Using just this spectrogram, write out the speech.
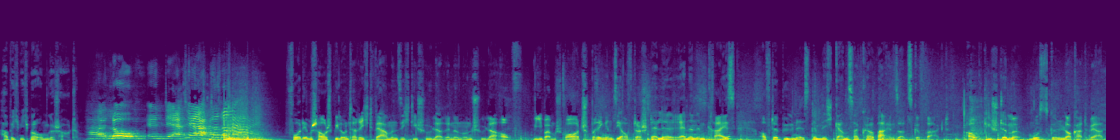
habe ich mich mal umgeschaut. Hallo in der Theaterei. Vor dem Schauspielunterricht wärmen sich die Schülerinnen und Schüler auf. Wie beim Sport springen sie auf der Stelle, rennen im Kreis. Auf der Bühne ist nämlich ganzer Körpereinsatz gefragt. Auch die Stimme muss gelockert werden.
